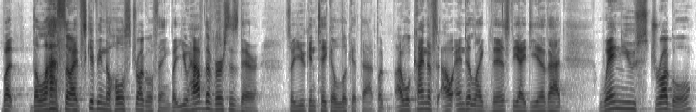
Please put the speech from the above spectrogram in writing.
but the last, so I'm skipping the whole struggle thing, but you have the verses there. So you can take a look at that. But I will kind of, I'll end it like this the idea that when you struggle,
